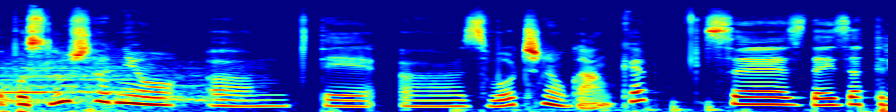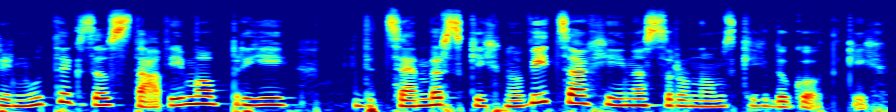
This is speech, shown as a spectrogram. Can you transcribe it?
Po poslušanju um, te uh, zvočne uganke se zdaj za trenutek zaustavimo pri decembrskih novicah in astronomskih dogodkih.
